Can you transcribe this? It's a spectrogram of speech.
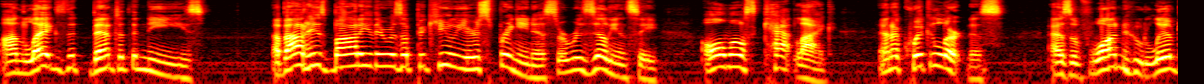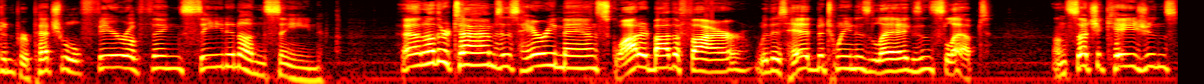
on legs that bent at the knees. About his body there was a peculiar springiness or resiliency, almost cat like, and a quick alertness, as of one who lived in perpetual fear of things seen and unseen. At other times, this hairy man squatted by the fire, with his head between his legs, and slept. On such occasions,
